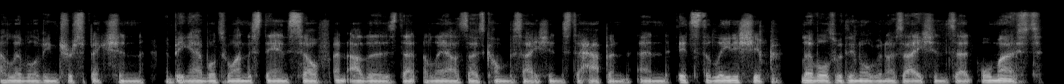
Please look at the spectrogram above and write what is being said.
a level of introspection and being able to understand self and others that allows those conversations to happen. And it's the leadership levels within organizations that almost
